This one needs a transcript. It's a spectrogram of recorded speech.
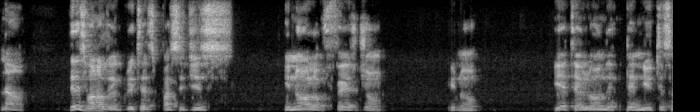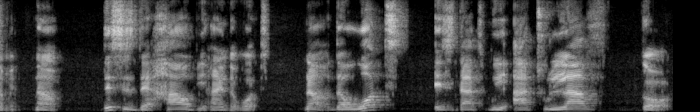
Now, this is one of the greatest passages in all of First John, you know, yet alone the, the New Testament. Now, this is the how behind the what. Now, the what is that we are to love God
